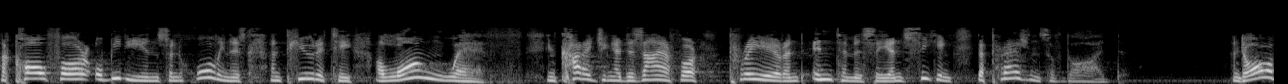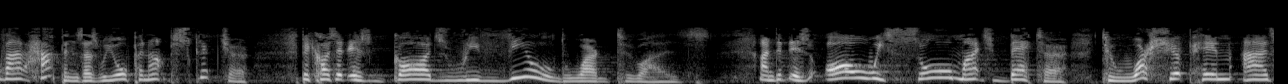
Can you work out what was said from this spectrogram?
a call for obedience and holiness and purity, along with encouraging a desire for prayer and intimacy and seeking the presence of God. And all of that happens as we open up Scripture because it is God's revealed Word to us. And it is always so much better to worship Him as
